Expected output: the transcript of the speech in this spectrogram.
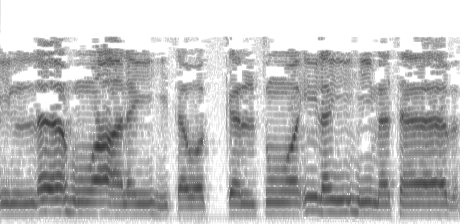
إلا هو عليه توكلت وإليه متاب.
